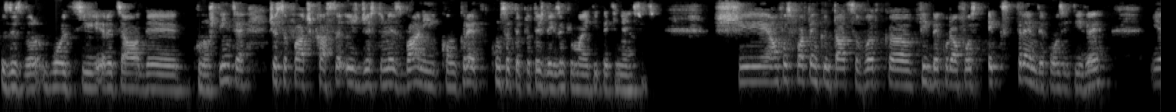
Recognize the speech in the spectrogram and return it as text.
îți dezvolți rețeaua de cunoștințe? Ce să faci ca să își gestionezi banii concret? Cum să te plătești, de exemplu, mai întâi pe tine însuți? Și am fost foarte încântat să văd că feedback-urile au fost extrem de pozitive. E,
